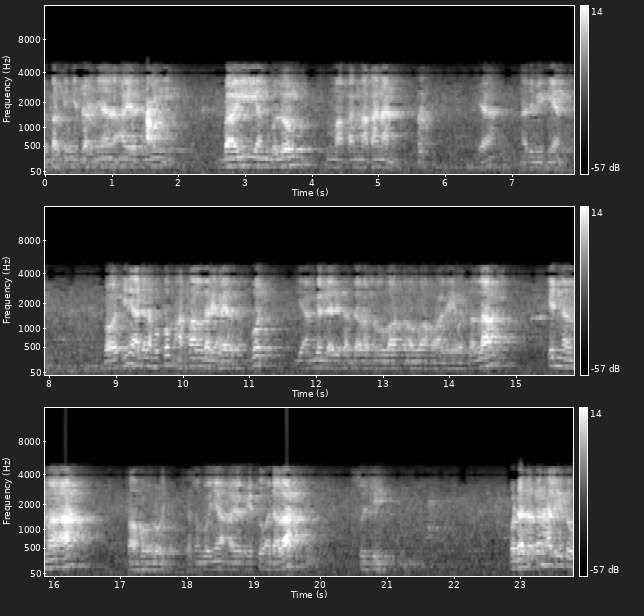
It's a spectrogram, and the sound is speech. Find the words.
Seperti misalnya air seni bayi yang belum makan makanan Ya, nah demikian. Bahwa ini adalah hukum asal dari ayat tersebut diambil dari sabda Rasulullah Shallallahu Alaihi Wasallam, Innal ma'a tahurun. Sesungguhnya air itu adalah suci. Berdasarkan hal itu,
